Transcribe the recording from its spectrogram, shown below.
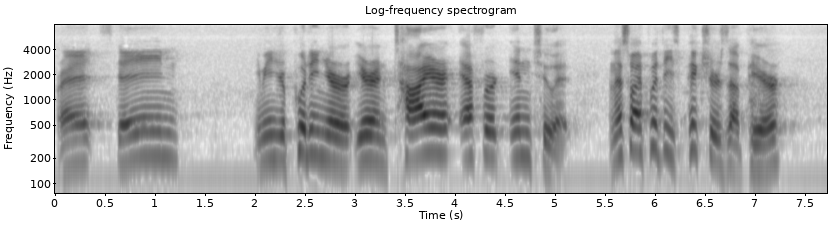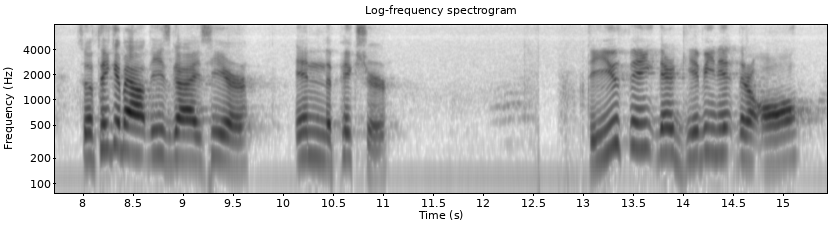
right? Staying, you mean you're putting your, your entire effort into it. And that's why I put these pictures up here. So think about these guys here in the picture. Do you think they're giving it their all?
